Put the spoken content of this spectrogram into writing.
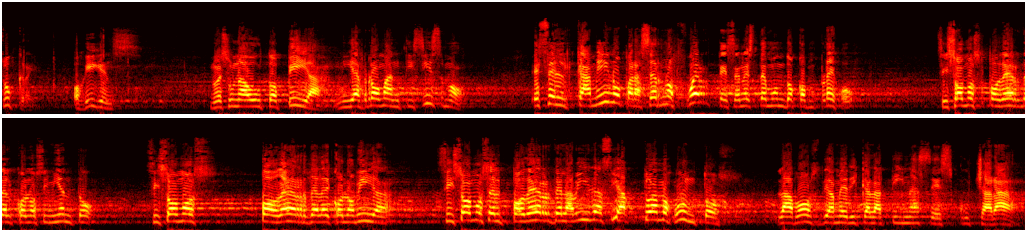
Sucre, O'Higgins. No es una utopía ni es romanticismo es el camino para hacernos fuertes en este mundo complejo. Si somos poder del conocimiento, si somos poder de la economía, si somos el poder de la vida, si actuamos juntos, la voz de América Latina se escuchará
